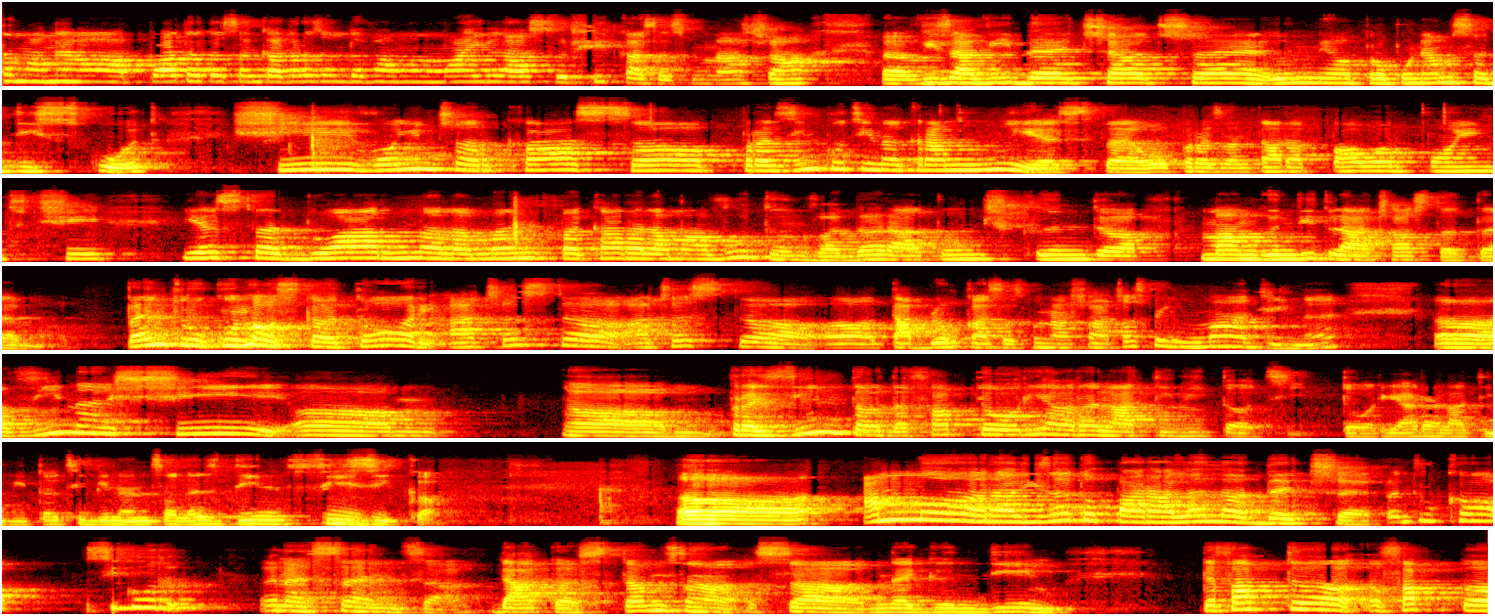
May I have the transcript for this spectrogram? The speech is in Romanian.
tema mea poate că se încadrează undeva mai la sfârșit, ca să spun așa, uh, vis-a-vis de ceea ce îmi propuneam să discut și voi încerca să prezint puțin ecran. Nu este o prezentare PowerPoint, ci este doar un element pe care l-am avut în vedere atunci când m-am gândit la această temă. Pentru cunoscători, acest, acest uh, tablou, ca să spun așa, această imagine uh, vine și um, um, prezintă, de fapt, teoria relativității. Teoria relativității, bineînțeles, din fizică. Uh, am realizat o paralelă de ce? Pentru că, sigur, în esență, dacă stăm să, să ne gândim de fapt, uh, fapt, uh,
